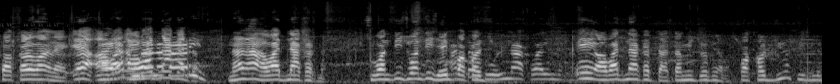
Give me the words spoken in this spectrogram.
પકડવાના. એ અવાજ અવાજ ના કરતા. ના ના અવાજ ના કરતા. શાંતિ શાંતિ જઈને પકડજો. એ અવાજ ના કરતા. તમે જો પકડજો એટલે.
